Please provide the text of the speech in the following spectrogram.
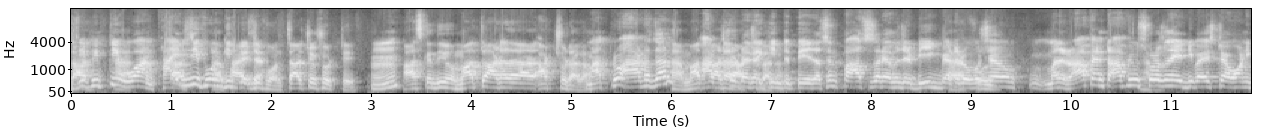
G51, 5G phone কিন্তু ফাইভ জি এটা। ফোন চার চৌষট্টি। আজকে দিও মাত্র আট হাজার আটশো টাকা। মাত্র আট হাজার হ্যাঁ, মাত্র আটশো 8,800 টাকায় টাকা। কিন্তু পেয়ে যাচ্ছেন। পাঁচ হাজার এমএজের বিগ ব্যাটারি হ্যাঁ, অবশ্যই মানে রাফ এন্ড টাফ ইউজ করার জন্য এই ডিভাইসটা অনেক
